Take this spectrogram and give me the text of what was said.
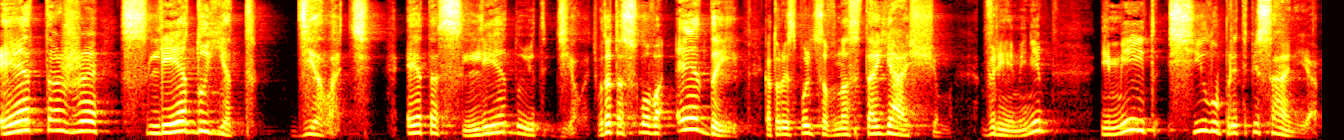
Это же следует делать. Это следует делать. Вот это слово «эдей», которое используется в настоящем времени, имеет силу предписания.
